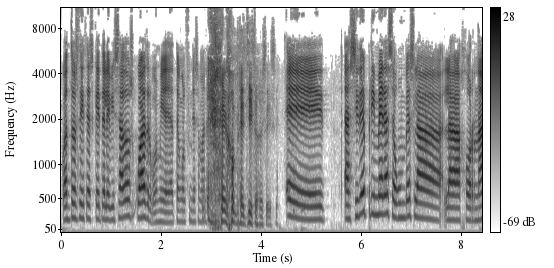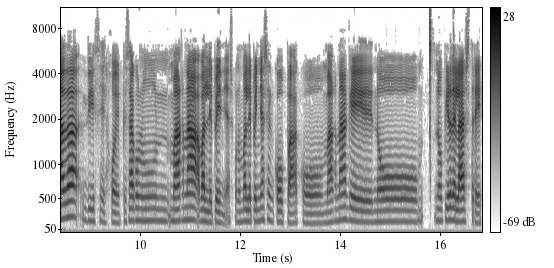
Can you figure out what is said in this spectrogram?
¿Cuántos dices que hay televisados? Cuatro. Pues mira, ya tengo el fin de semana. Completito, sí, sí. Eh, así de primera, según ves la, la, jornada, dice, joder, empieza con un Magna Valdepeñas, con un Valdepeñas en Copa, con Magna que no, no pierde lastre,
